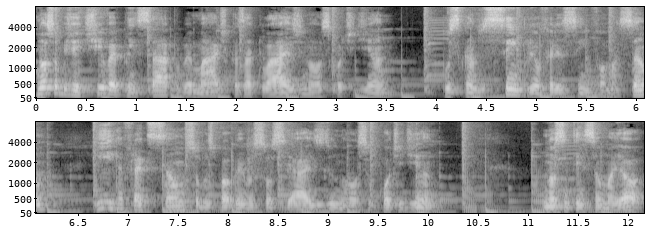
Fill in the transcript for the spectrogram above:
Nosso objetivo é pensar problemáticas atuais de nosso cotidiano, buscando sempre oferecer informação e reflexão sobre os problemas sociais do nosso cotidiano. Nossa intenção maior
